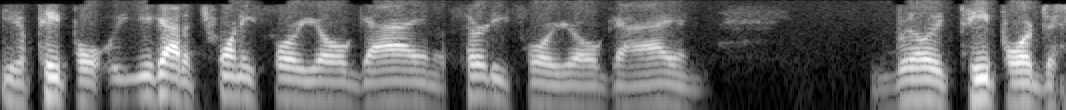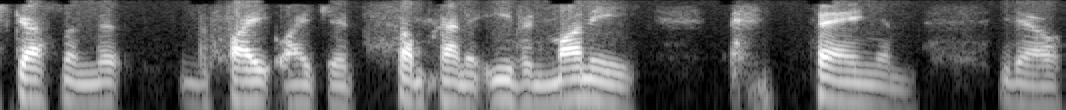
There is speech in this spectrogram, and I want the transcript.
you know, people, you got a 24 year old guy and a 34 year old guy, and really people are discussing the, the fight like it's some kind of even money thing. And, you know,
